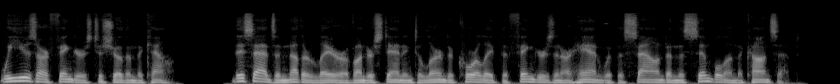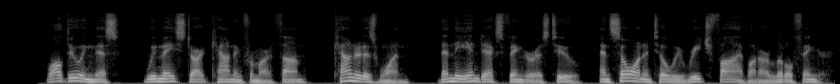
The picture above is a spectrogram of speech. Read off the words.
we use our fingers to show them the count. This adds another layer of understanding to learn to correlate the fingers in our hand with the sound and the symbol and the concept. While doing this, we may start counting from our thumb, count it as 1, then the index finger as 2, and so on until we reach 5 on our little finger.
